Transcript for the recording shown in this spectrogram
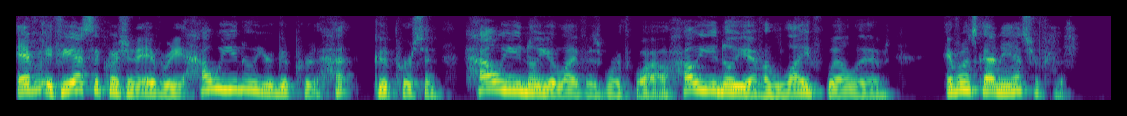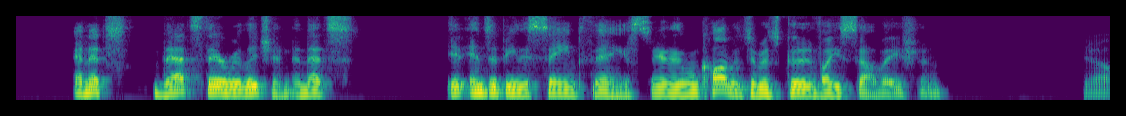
Every, if you ask the question to everybody, how will you know you're a good, per, good person? How will you know your life is worthwhile? How you know you have a life well lived? Everyone's got an answer for this, and that's that's their religion, and that's it ends up being the same thing. It's, they won't call it, but it's good advice salvation. Yeah.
